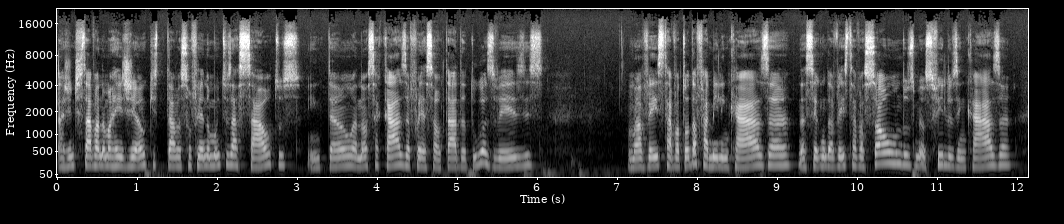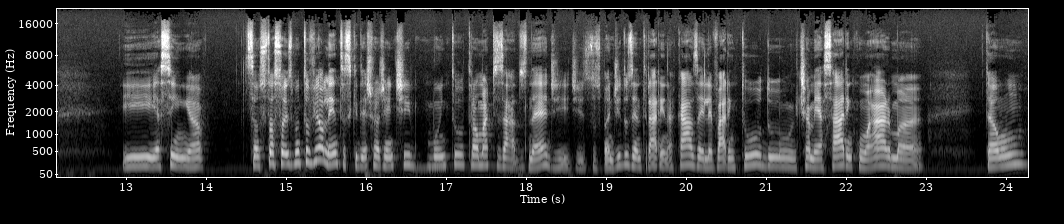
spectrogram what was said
a gente estava numa região que estava sofrendo muitos assaltos, então a nossa casa foi assaltada duas vezes. Uma vez estava toda a família em casa, na segunda vez estava só um dos meus filhos em casa. E assim, são situações muito violentas que deixam a gente muito traumatizados, né? De, de dos bandidos entrarem na casa e levarem tudo, te ameaçarem com arma. Então,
